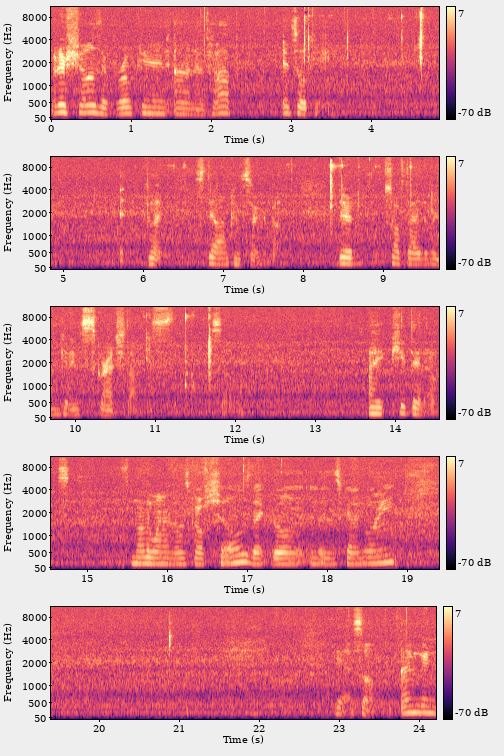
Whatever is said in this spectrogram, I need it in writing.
But their shells are broken on the top. It's okay. It, but still, I'm concerned about their soft have been getting scratched on this. So I keep that out. It's another one of those growth shells that go into this category. Yeah, so I'm going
